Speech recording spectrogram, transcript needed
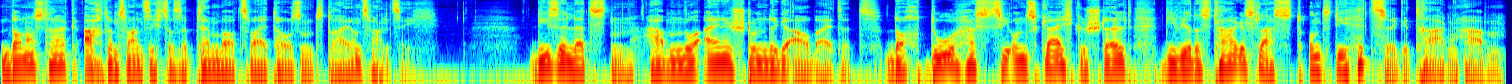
Donnerstag, 28. September 2023. Diese letzten haben nur eine Stunde gearbeitet, doch du hast sie uns gleichgestellt, die wir des Tages Last und die Hitze getragen haben.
